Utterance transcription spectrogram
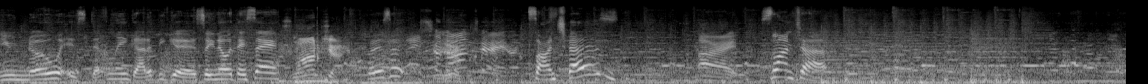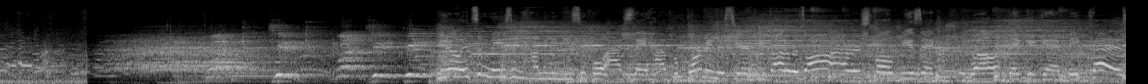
you know it's definitely got to be good. So you know what they say? Sláinte. What is it? Sanchez? All right, Sláinte. How acts they have performing this year. If you thought it was all Irish folk music, well, think again because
